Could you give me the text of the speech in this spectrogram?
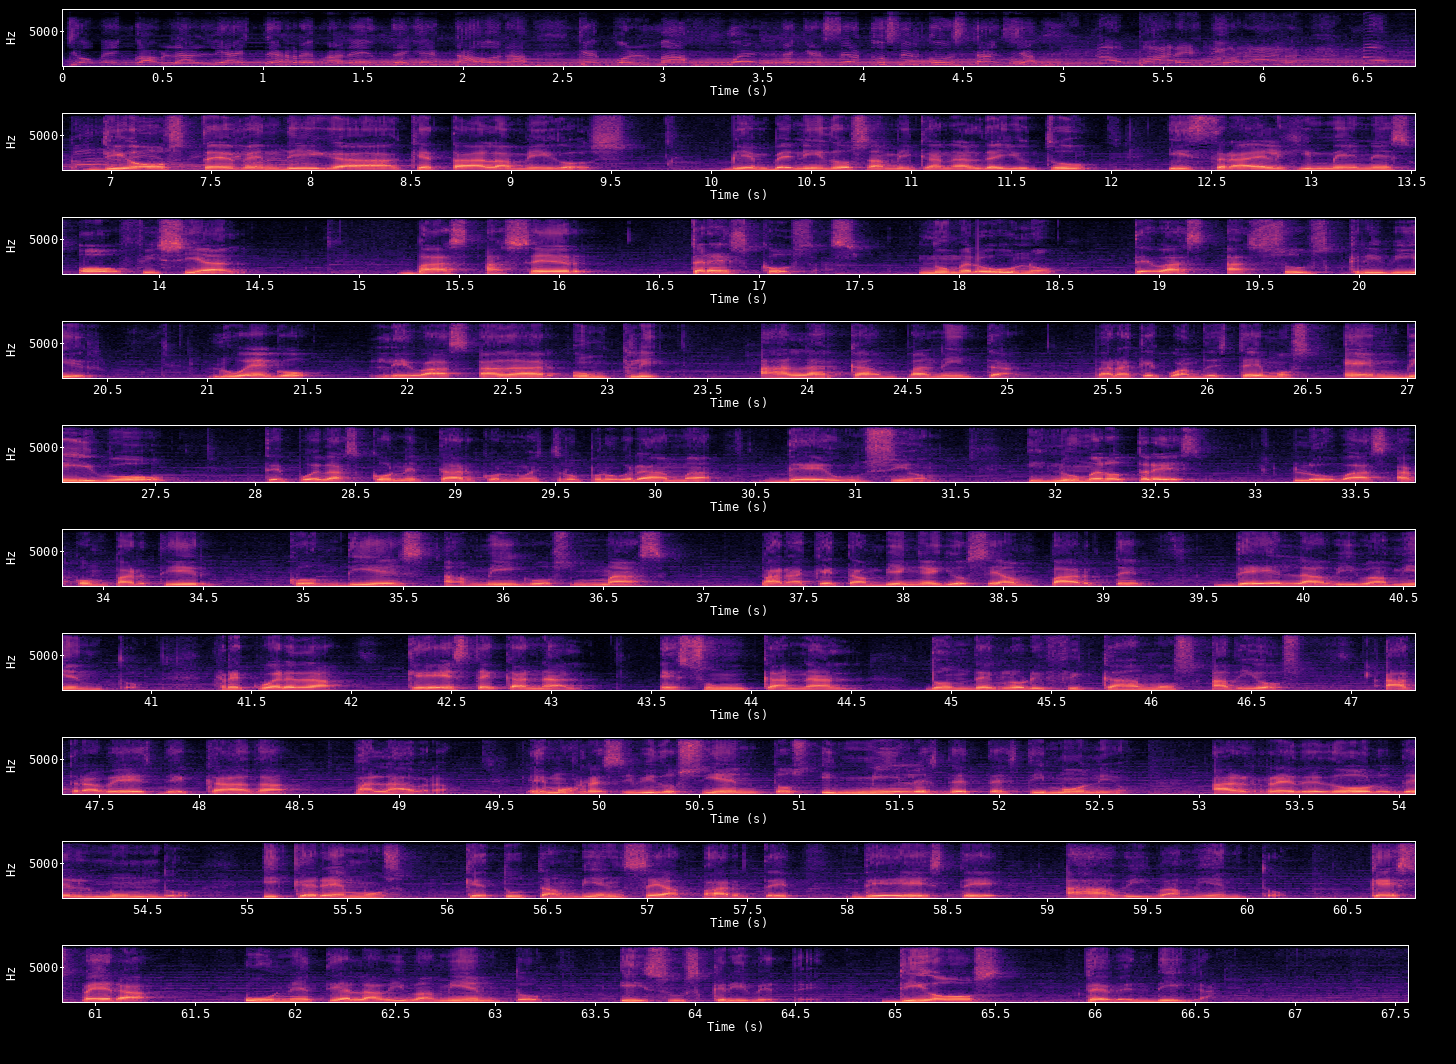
Yo vengo a hablarle a este remanente en esta hora que por más fuerte que sea tu circunstancia, no pares de orar. No Dios te bendiga. ¿Qué tal amigos? Bienvenidos a mi canal de YouTube Israel Jiménez Oficial. Vas a hacer tres cosas. Número uno, te vas a suscribir. Luego le vas a dar un clic a la campanita para que cuando estemos en vivo te puedas conectar con nuestro programa de unción. Y número tres, lo vas a compartir con 10 amigos más para que también ellos sean parte del avivamiento. Recuerda que este canal es un canal donde glorificamos a Dios a través de cada palabra. Hemos recibido cientos y miles de testimonios alrededor del mundo y queremos que tú también seas parte de este avivamiento. ¿Qué espera? Únete al avivamiento y suscríbete. Dios te bendiga.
